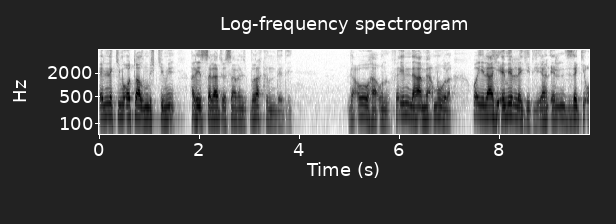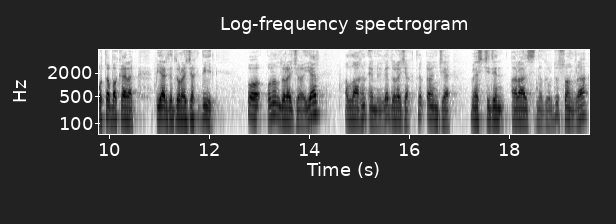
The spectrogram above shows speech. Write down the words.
Eline kimi ot almış kimi aleyhissalatü vesselam bırakın dedi. De'uha onu fe inneha me'mura. O ilahi emirle gidiyor. Yani elinizdeki ota bakarak bir yerde duracak değil. O onun duracağı yer Allah'ın emriyle duracaktır. Önce mescidin arazisinde durdu. Sonra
